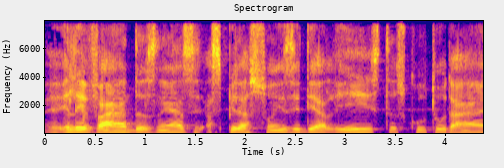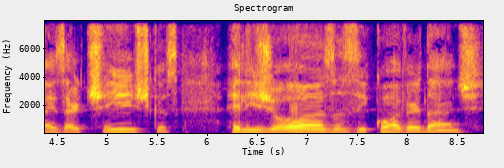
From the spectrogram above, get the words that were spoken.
eh, elevadas, né, as aspirações idealistas, culturais, artísticas, religiosas e com a verdade.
